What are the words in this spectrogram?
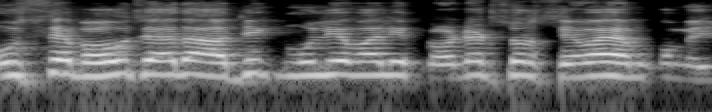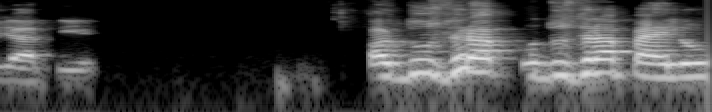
उससे बहुत ज़्यादा अधिक मूल्य वाली प्रोडक्ट्स और सेवाएँ हमको मिल जाती है। और दूसरा दूसरा पहलू,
